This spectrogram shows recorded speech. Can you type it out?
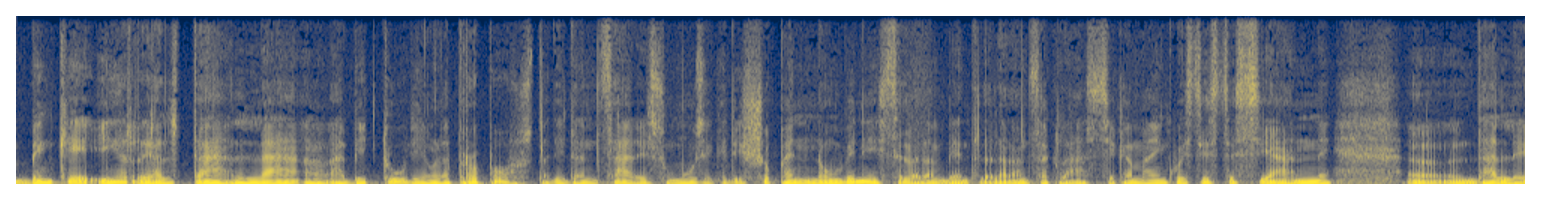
benché in realtà l'abitudine o la proposta di danzare su musiche di Chopin non venisse dall'ambiente della danza classica, ma in questi stessi anni eh, dalle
